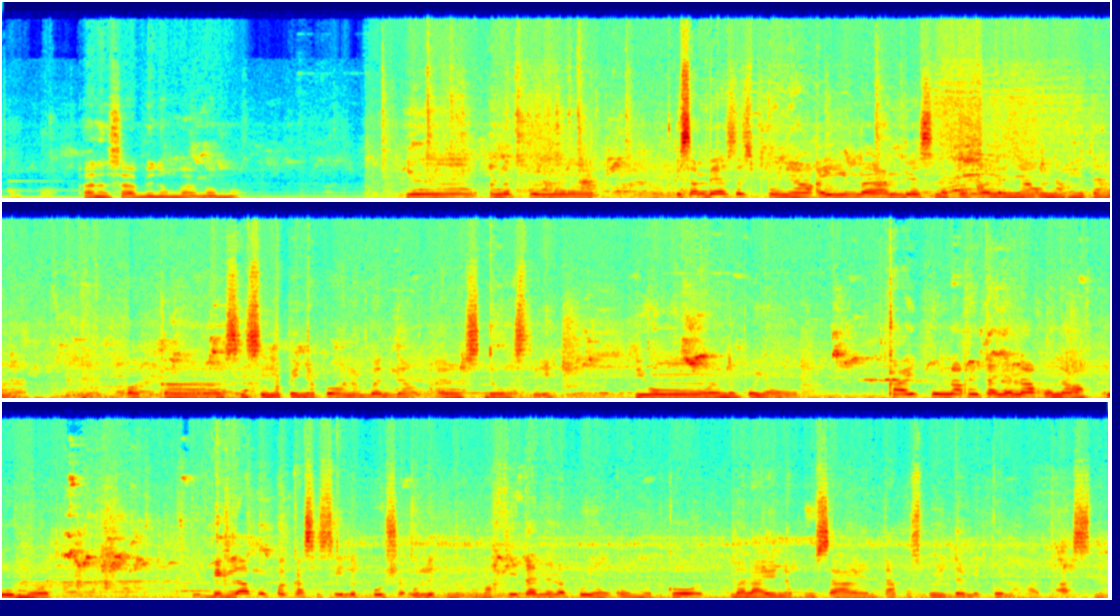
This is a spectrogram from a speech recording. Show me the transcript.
Opo. Anong sabi ng mama mo? Yung ano po nung isang beses po niya, ay maraming beses na po pala niya ako nakita na pagka sisilipin niya po ako ng bandang alas 12. Yung ano po, yung kahit po nakita niya na ako nakakumot, bigla po pagka sisilip po siya ulit nun, makita niya na po yung kumot ko, malayo na po sa akin, tapos po yung damit ko nakataas na.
